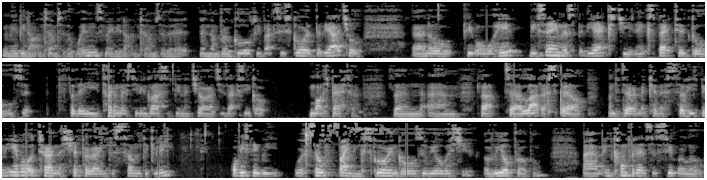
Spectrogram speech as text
maybe not in terms of the wins, maybe not in terms of the, the number of goals we've actually scored, but the actual, I know people will hate me saying this, but the XG, the expected goals for the time that Stephen Glass has been in charge has actually got much better than um, that uh, latter spell under Derek McInnes. So he's been able to turn the ship around to some degree. Obviously, we, we're still finding scoring goals a real issue, a real problem, um, and confidence is super low.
